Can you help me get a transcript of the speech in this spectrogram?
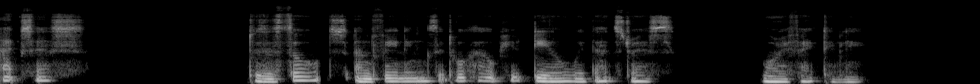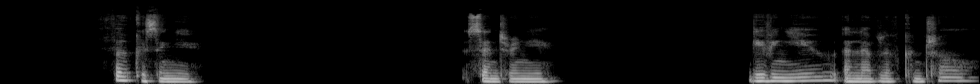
access to the thoughts and feelings that will help you deal with that stress more effectively. Focusing you, centering you, giving you a level of control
